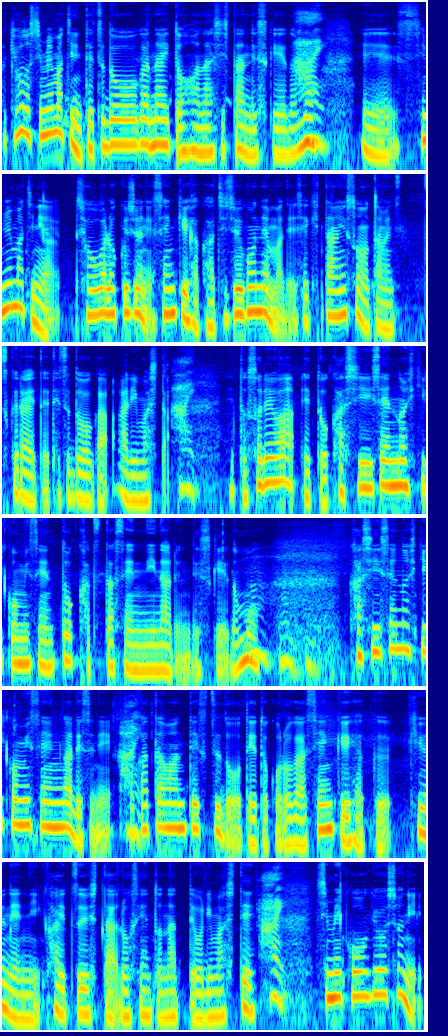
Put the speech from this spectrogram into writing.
先ほど締め町に鉄道がないとお話ししたんですけれども、はい、えー、締め町には昭和60年1985年まで石炭輸送のために作られた鉄道がありました。はいえっと、それは、えっと、貸線の引き込み線と勝田線になるんですけれども、うんうんうん、貸線の引き込み線がですね、はい、博多湾鉄道というところが1909年に開通した路線となっておりまして、はい、締め工業所に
